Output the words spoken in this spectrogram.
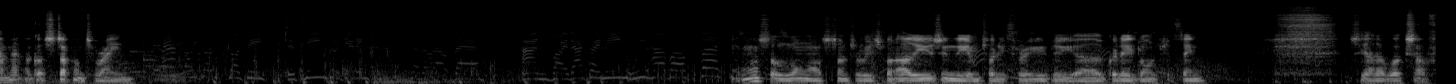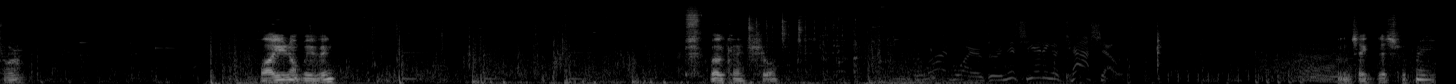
damn it, I got stuck on terrain. Here we go, Scotty. The teams are getting to know each other out there. And by that I mean we have our first That's a long ass time to respawn. Oh, they're using the M23, the uh, grenade launcher thing. See how that works out for 'em. Why are you not moving? Okay, sure. The live wires are initiating a cash out. You can take this with me.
